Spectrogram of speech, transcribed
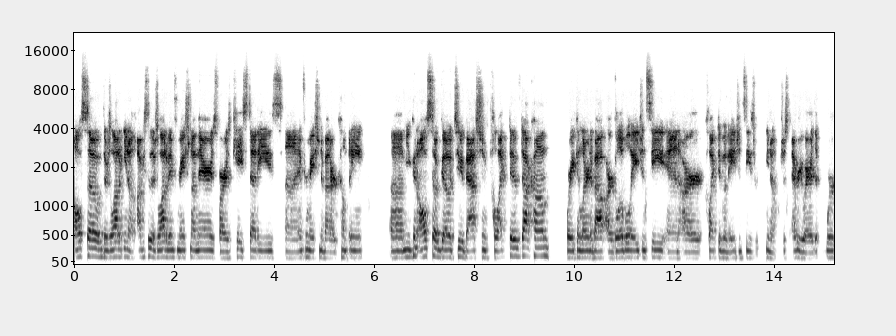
also, there's a lot of, you know, obviously, there's a lot of information on there as far as case studies, uh, information about our company. Um, you can also go to bastioncollective.com where you can learn about our global agency and our collective of agencies, you know, just everywhere. That we're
